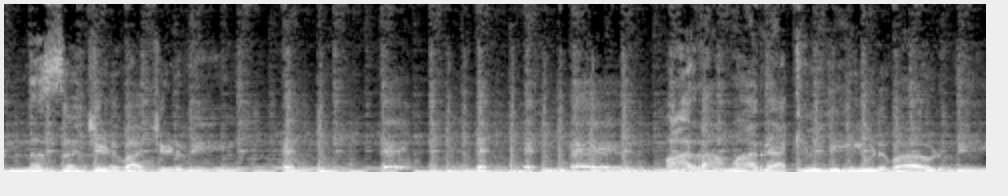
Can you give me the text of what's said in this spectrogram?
खुन्नस चिडवा चिडवी. मारा माऱ्या खिल्ली उडवा उडवी.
